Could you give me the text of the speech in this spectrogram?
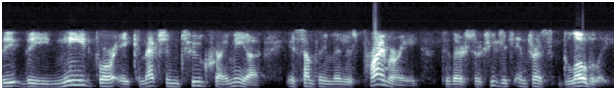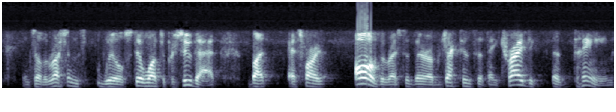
the the need for a connection to Crimea is something that is primary to their strategic interests globally, and so the Russians will still want to pursue that. But as far as all of the rest of their objectives that they tried to attain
